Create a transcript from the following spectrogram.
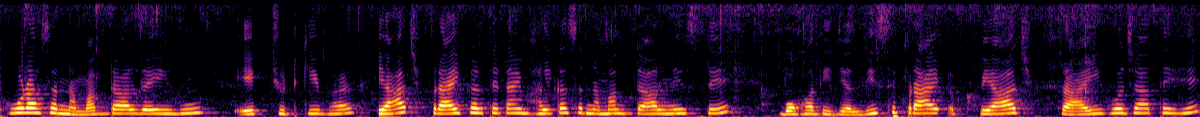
थोड़ा सा नमक डाल रही हूँ, एक चुटकी भर। प्याज फ्राई करते टाइम हल्का सा नमक डालने से बहुत ही जल्दी से फ्राई, प्याज फ्राई हो जाते हैं।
